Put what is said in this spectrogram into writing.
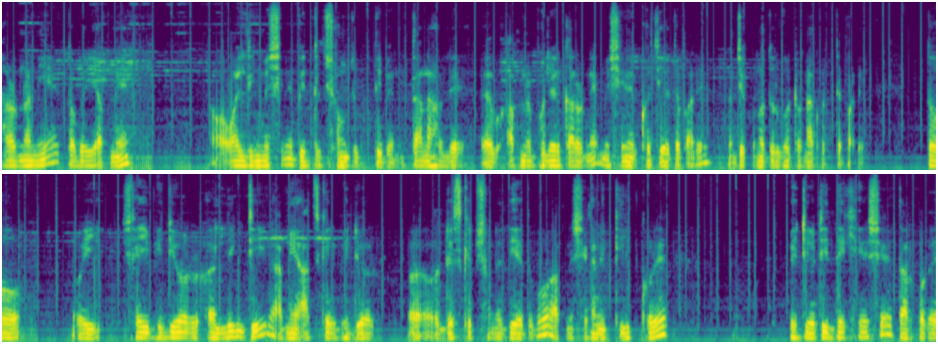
ধারণা নিয়ে তবেই আপনি ওয়েল্ডিং মেশিনে বিদ্যুৎ সংযোগ দিবেন। তা না হলে আপনার ভুলের কারণে মেশিনের ক্ষতি হতে পারে যে কোনো দুর্ঘটনা ঘটতে পারে। তো ওই সেই ভিডিওর লিঙ্কটি আমি আজকের ভিডিওর ডিসক্রিপশনে দিয়ে দেবো। আপনি সেখানে ক্লিক করে ভিডিওটি দেখে এসে তারপরে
